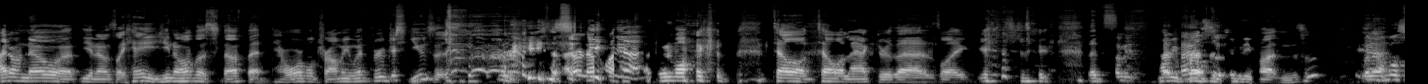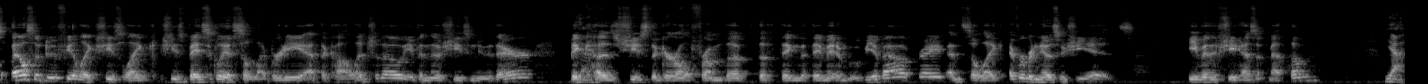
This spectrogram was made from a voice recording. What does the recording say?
I don't know. Uh, you know, it's like, hey, you know all the stuff that horrible trauma you went through. Just use it. I don't know. Yeah. I wouldn't want to tell tell an actor that it's like that's I mean, not be I pressing also- too many buttons. But Yeah. I'm also, I also do feel like she's like she's basically a celebrity at the college though, even though she's new there, because she's the girl from the the thing that they made a movie about, right? And so like everybody knows who she is, even if she hasn't met them. Yeah.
